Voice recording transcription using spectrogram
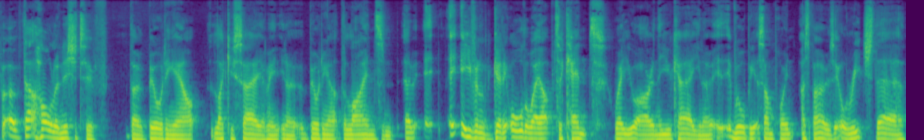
But uh, that whole initiative, though, building out like you say, I mean, you know, building out the lines and uh, it, even getting all the way up to Kent, where you are in the UK, you know, it, it will be at some point, I suppose, it will reach there.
